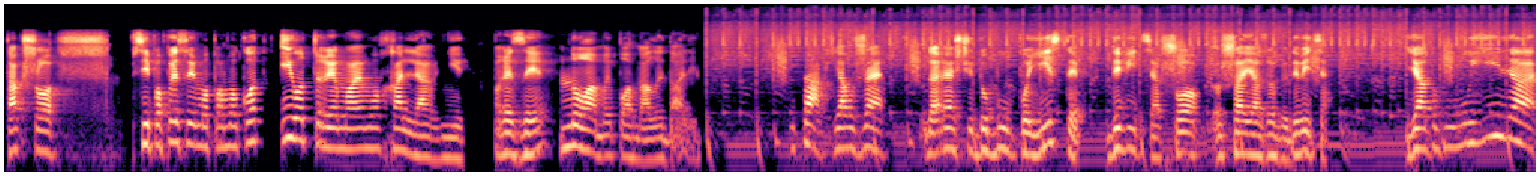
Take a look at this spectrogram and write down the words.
Так що всі прописуємо промокод і отримаємо халявні призи. Ну а ми погнали далі. І так, я вже нарешті добув поїсти. Дивіться, що, що я зробив. Дивіться. Я добув вугілля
